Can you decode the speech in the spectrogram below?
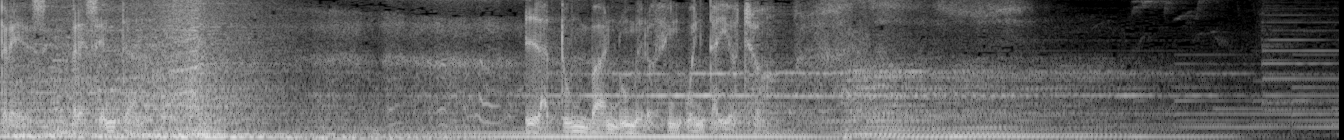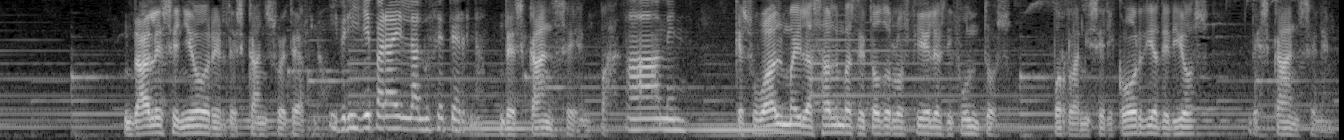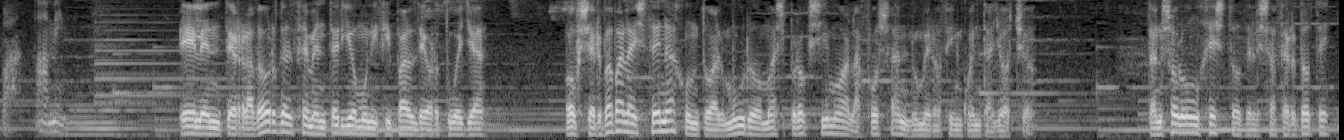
3 presenta La tumba número 58. Dale, Señor, el descanso eterno. Y brille para él la luz eterna. Descanse en paz. Amén. Que su alma y las almas de todos los fieles difuntos, por la misericordia de Dios, descansen en paz. Amén. El enterrador del cementerio municipal de Ortuella observaba la escena junto al muro más próximo a la fosa número 58. Tan solo un gesto del sacerdote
